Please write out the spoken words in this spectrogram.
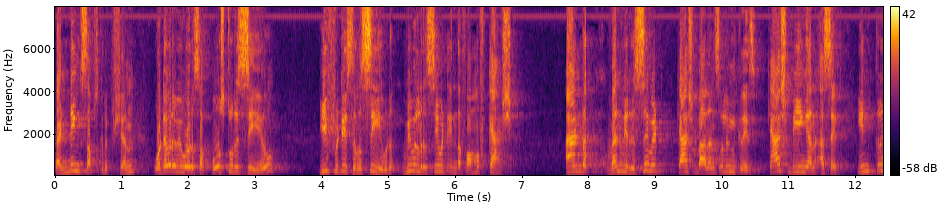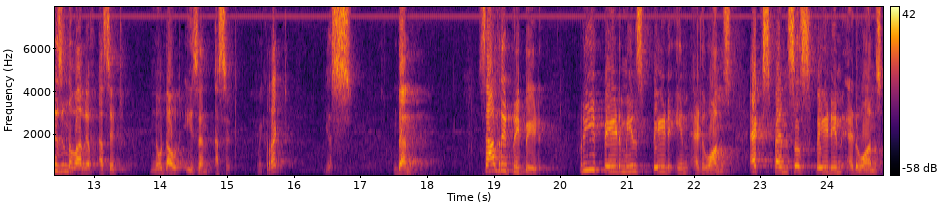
pending subscription whatever we were supposed to receive if it is received we will receive it in the form of cash. And the, when we receive it cash balance will increase. Cash being an asset increase in the value of asset no doubt is an asset. Am i correct? Yes. Then salary prepaid. Prepaid means paid in advance. Expenses paid in advance.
